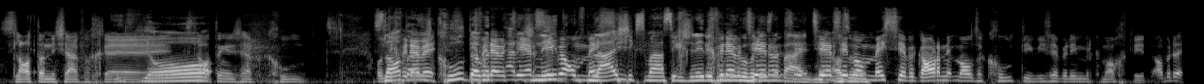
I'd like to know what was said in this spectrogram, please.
Slatan ist einfach, äh, Ja. Slatan ist einfach Kult. Und ich Zlatan finde ist cool, ich aber finde er ist CR7 nicht leistungsmässig ist er nicht ich auf dem finde Niveau von diesen beiden. CR7 Also- und Messi eben gar nicht mal so kultig, wie es eben immer gemacht wird. Aber, äh,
